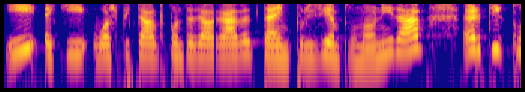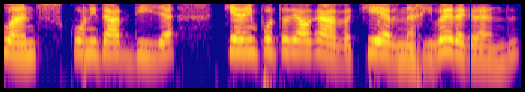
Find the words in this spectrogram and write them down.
e aqui o Hospital de Ponta Delgada tem, por exemplo, uma unidade articulando-se com a unidade de ilha, quer em Ponta Delgada, quer na Ribeira Grande,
